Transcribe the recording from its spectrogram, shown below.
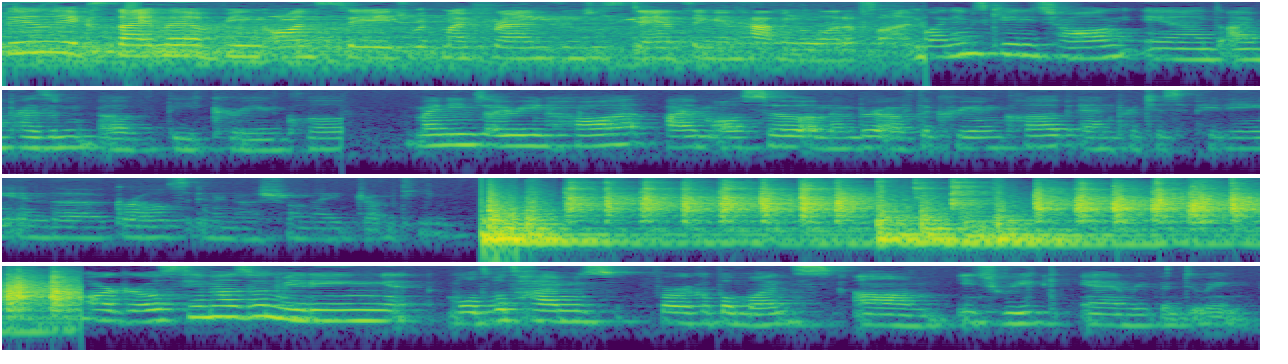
feeling the excitement of being on stage with my friends and just dancing and having a lot of fun. My name is Katie Chong and I'm president of the Korean Club. My name is Irene Ha. I'm also a member of the Korean Club and participating in the Girls International Night drum team. Our girls team has been meeting multiple times for a couple months um, each week and we've been doing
